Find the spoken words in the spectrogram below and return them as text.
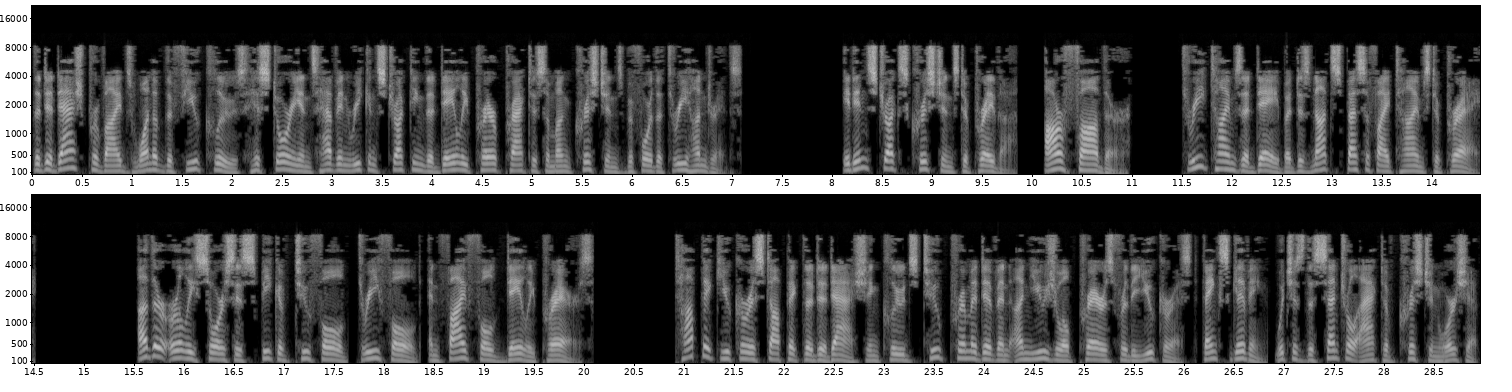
The Didache provides one of the few clues historians have in reconstructing the daily prayer practice among Christians before the 300s. It instructs Christians to pray the our Father, three times a day but does not specify times to pray. Other early sources speak of twofold, threefold, and five-fold daily prayers. Topic Eucharist Topic The Didache includes two primitive and unusual prayers for the Eucharist thanksgiving, which is the central act of Christian worship.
